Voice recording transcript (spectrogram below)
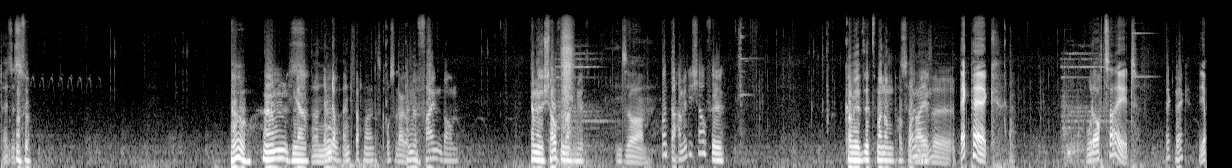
Da ist es. Achso. So, ähm, ja. Dann nimm Oh. doch einfach mal das große Lager. Können wir Fallen bauen. Können wir eine Schaufel machen jetzt. So. Und da haben wir die Schaufel. Komm, jetzt setzen wir noch ein paar Bäume hin. Survival. Backpack. Wurde auch Zeit. Backpack. Yep.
